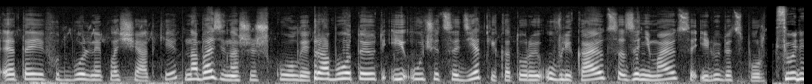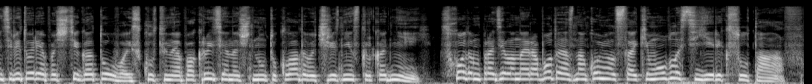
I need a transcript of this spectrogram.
этой футбольной площадки. На базе нашей школы работают и учатся детки, которые увлекаются, занимаются и любят спорт. Сегодня территория почти готова. Искусственное покрытие начнут укладывать через несколько дней. С ходом проделанной работы ознакомился Аким области Ерик Султанов.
